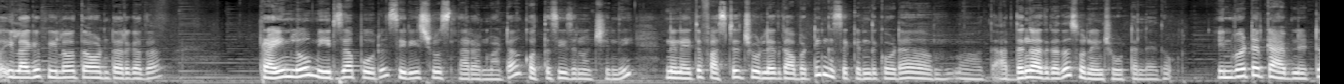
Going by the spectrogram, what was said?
ఇలాగే ఫీల్ అవుతూ ఉంటారు కదా? ప్రైమ్లో మీర్జాపూర్ సిరీస్ చూస్తున్నారనమాట కొత్త సీజన్ వచ్చింది. నేనైతే ఫస్ట్ చూడలేదు కాబట్టి ఇంకా సెకండ్ది కూడా అర్థం కాదు కదా సో నేను చూడటం ఇన్వర్టర్ క్యాబినెట్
